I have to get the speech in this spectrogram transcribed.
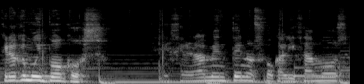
Creo que muy pocos. Eh, generalmente nos focalizamos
